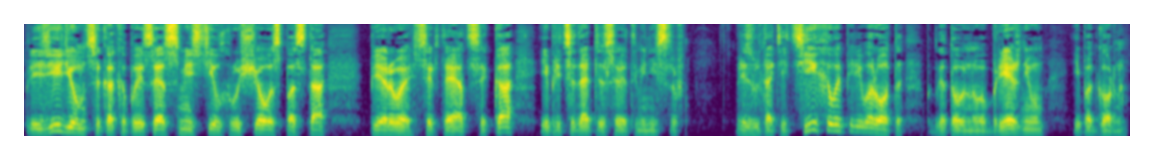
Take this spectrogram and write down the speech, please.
Президиум ЦК КПСС сместил Хрущева с поста первого секретаря ЦК и председателя Совета Министров в результате тихого переворота, подготовленного Брежневым и Подгорным.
